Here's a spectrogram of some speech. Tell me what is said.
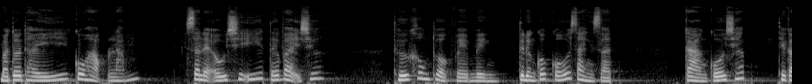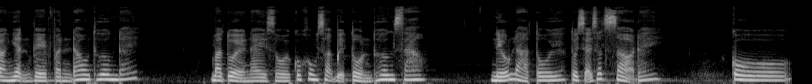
Mà tôi thấy cô học lắm, Sao lại ấu trĩ tới vậy chứ? Thứ không thuộc về mình Thì đừng có cố giành giật, Càng cố chấp thì càng nhận về phần đau thương đấy. Mà tuổi này rồi cô không sợ bị tổn thương sao? Nếu là tôi Tôi sẽ rất sợ đấy. Cô...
